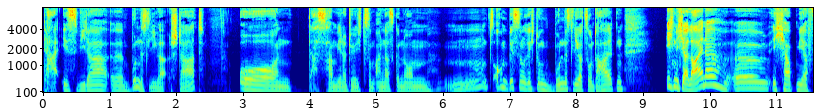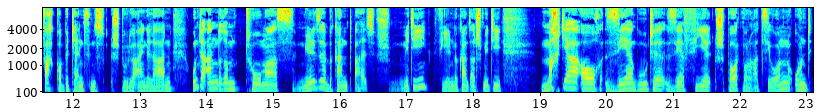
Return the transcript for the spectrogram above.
Da ist wieder äh, Bundesliga-Start und das haben wir natürlich zum Anlass genommen, mm, uns auch ein bisschen Richtung Bundesliga zu unterhalten. Ich nicht alleine, äh, ich habe mir Fachkompetenz ins Studio eingeladen. Unter anderem Thomas Milse, bekannt als Schmitti, vielen bekannt als Schmitti, macht ja auch sehr gute, sehr viel Sportmoderation und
